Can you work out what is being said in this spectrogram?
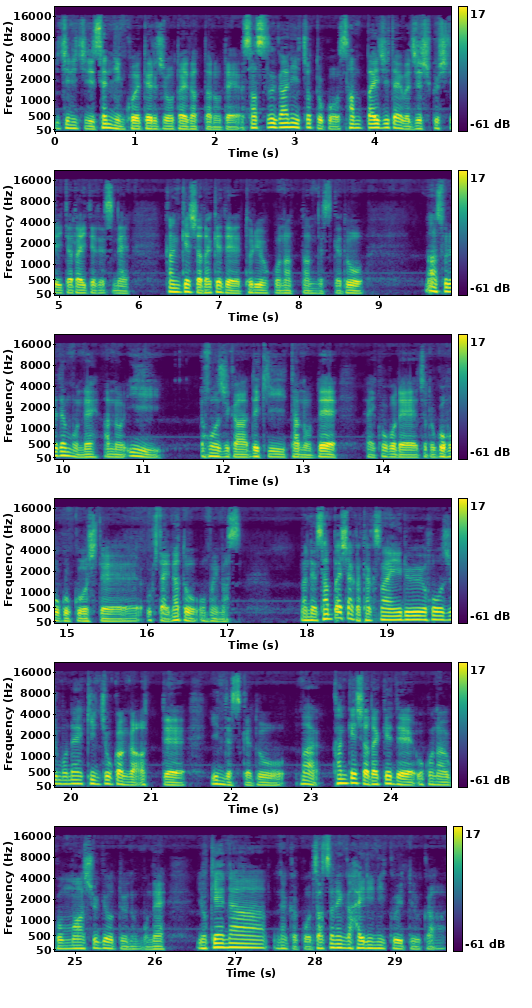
1日に1000人超えている状態だったので、さすがにちょっとこう参拝自体は自粛していただいてですね、関係者だけで取り行ったんですけど、まあそれでもね、あの、いい法事ができたので、はい、ここでちょっとご報告をしておきたいなと思います。まあね、参拝者がたくさんいる法事もね、緊張感があっていいんですけど、まあ、関係者だけで行うごま修行というのもね、余計な、なんかこう雑念が入りにくいというか、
